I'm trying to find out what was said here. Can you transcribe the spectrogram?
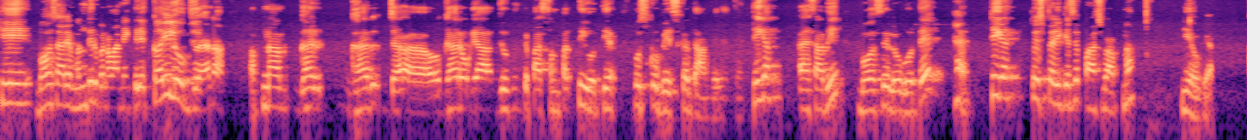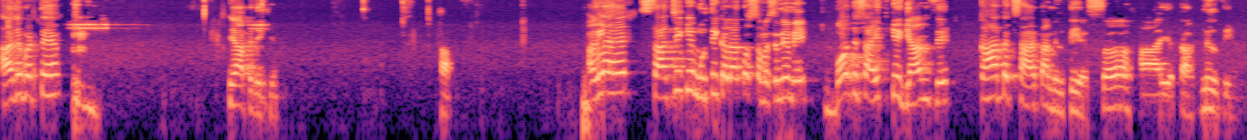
कि बहुत सारे मंदिर बनवाने के लिए कई लोग जो है ना अपना घर घर घर हो गया, जो उनके पास संपत्ति होती है, उसको बेचकर दान दे देते हैं। ठीक है? ऐसा भी बहुत से लोग होते हैं। ठीक है? तो इस तरीके से पांचवा अपना ये हो गया। आगे बढ़ते हैं। यहाँ पे देखिए। हाँ। अगला है, सांची की मूर्ति कला को समझने में बौद्ध साहित्य के ज्ञान से कहाँ तक सहायता मिलती है? सहायता मिलती है।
